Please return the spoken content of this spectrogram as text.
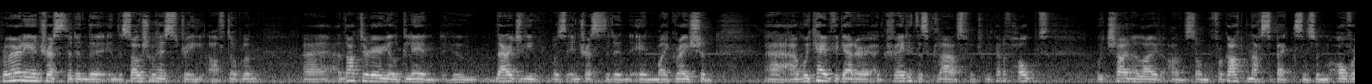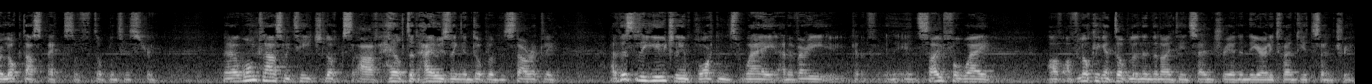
primarily interested in the, in the social history of Dublin. Uh, and Dr. Irial Glynn, who largely was interested in, in migration. Uh, and we came together and created this class, which we kind of hoped would shine a light on some forgotten aspects and some overlooked aspects of Dublin's history. Now, one class we teach looks at health and housing in Dublin historically. And this is a hugely important way and a very kind of insightful way of, of looking at Dublin in the 19th century and in the early 20th century.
